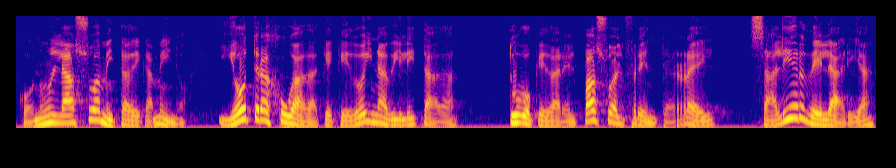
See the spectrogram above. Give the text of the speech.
con un lazo a mitad de camino. Y otra jugada que quedó inhabilitada, tuvo que dar el paso al frente Rey, salir del área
